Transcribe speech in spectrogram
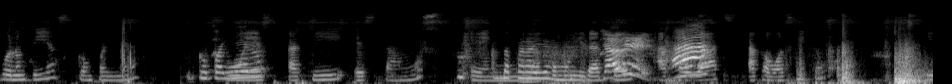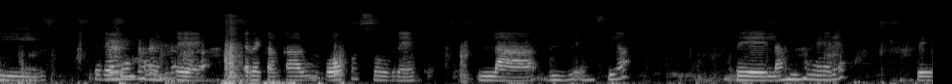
Buenos días, compañera. Compañeros. Pues aquí estamos en la comunidad de Acahuas- Acahuacito y queremos este, recalcar un poco sobre la vivencia de las mujeres de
